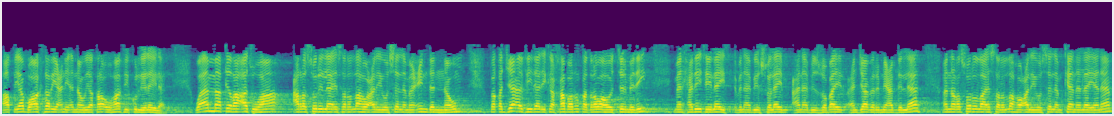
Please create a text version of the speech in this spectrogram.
أطيب وأكثر يعني أنه يقرأها في كل ليلة. وأما قراءتها عن رسول الله صلى الله عليه وسلم عند النوم فقد جاء في ذلك خبر قد رواه الترمذي من حديث ليث بن أبي سليم عن أبي الزبير عن جابر بن عبد الله أن رسول الله صلى الله عليه وسلم كان لا ينام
